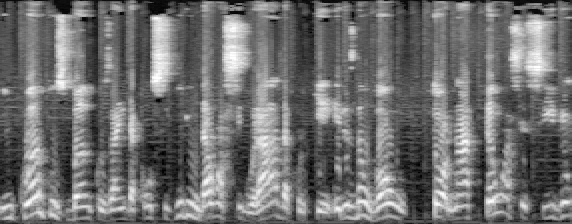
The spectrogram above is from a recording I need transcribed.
enquanto os bancos ainda conseguirem dar uma segurada, porque eles não vão tornar tão acessível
